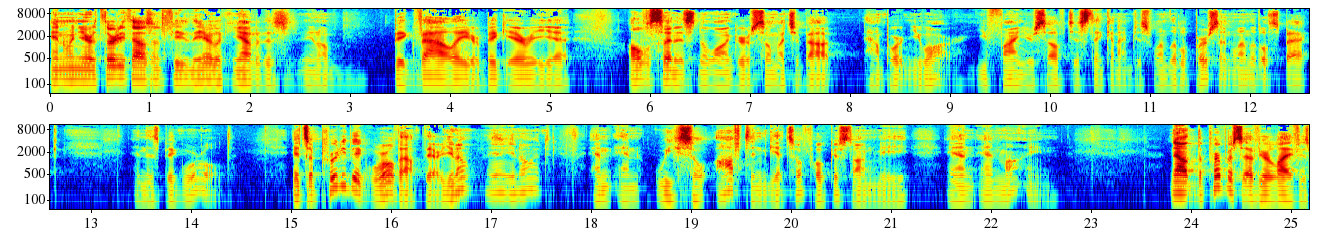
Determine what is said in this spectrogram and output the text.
And when you're 30,000 feet in the air looking out at this, you know, big valley or big area, all of a sudden it's no longer so much about how important you are. You find yourself just thinking, I'm just one little person, one little speck in this big world. It's a pretty big world out there, you know? Yeah, you know it? And, and we so often get so focused on me and, and mine. Now, the purpose of your life is,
